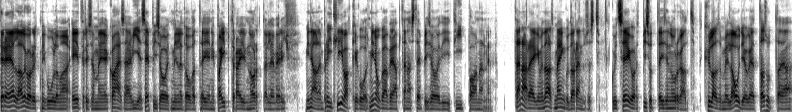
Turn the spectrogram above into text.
tere jälle Algorütmi kuulama, eetris on meie kahesaja viies episood, mille toovad teieni Pipedrive, Nortal ja Veriff. mina olen Priit Liivak ja koos minuga veab tänast episoodi Tiit Paananen. täna räägime taas mängude arendusest, kuid seekord pisut teise nurga alt. külas on meil audiokäed tasutaja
